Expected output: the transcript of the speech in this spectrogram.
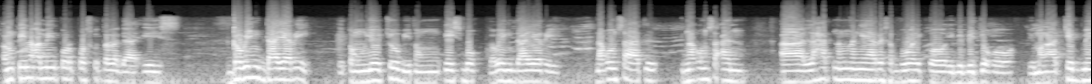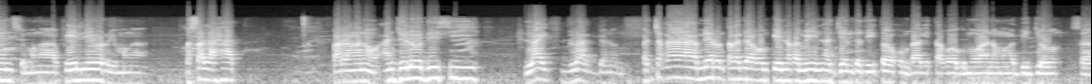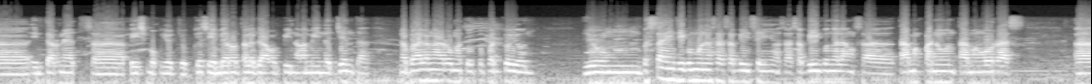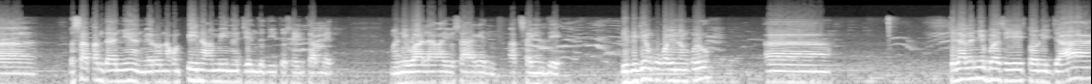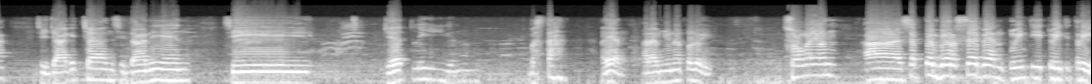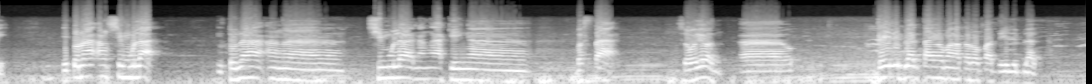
ang pinaka main purpose ko talaga is gawing diary. Itong YouTube, itong Facebook, gawing diary na kung saan na kung saan ah, lahat ng nangyayari sa buhay ko, ibibideo ko, yung mga achievements, yung mga failure, yung mga basta lahat. Parang ano, Angelo DC life vlog, ganun. At saka, meron talaga akong pinaka main agenda dito kung bakit ako gumawa ng mga video sa internet, sa Facebook, YouTube. Kasi meron talaga akong pinaka main agenda na balang araw matutupad ko yun. Yung, basta hindi ko muna sasabihin sa inyo, sasabihin ko na lang sa tamang panahon, tamang oras. Ah, basta tandaan nyo yan, meron akong pinaka main agenda dito sa internet. Maniwala kayo sa akin at sa hindi. Bibigyan ko kayo ng clue. Ah, kilala nyo ba si Tony Jaa, si Jackie Chan, si Yen, si Jet Li, ganun. Basta, ayan, alam nyo na tuloy. So ngayon, ah, September 7, 2023. Ito na ang simula. Ito na ang ah, simula ng aking ah, basta. So yun, ah, daily vlog tayo mga taropa, daily vlog.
